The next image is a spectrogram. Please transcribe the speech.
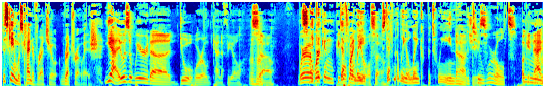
This game was kind of retro retro-ish. Yeah, it was a weird uh, dual world kind of feel. So where. It's like where can people find you also? There's definitely a link between Oh, the jeez. two worlds. Okay, that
